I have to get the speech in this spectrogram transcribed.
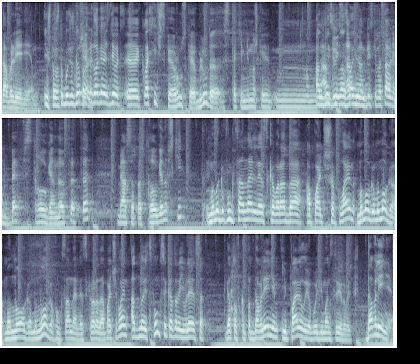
давлением. И что же ты будешь готовить? Я предлагаю сделать э, классическое русское блюдо с таким немножко м, английским, английс, названием. английским названием beef stroganoff, мясо по-строгановски. Многофункциональная сковорода Apache Chefline, много-много, много-много функциональная сковорода Apache Chefline, одной из функций, которой является готовка под давлением, и Павел ее будет демонстрировать. Давление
